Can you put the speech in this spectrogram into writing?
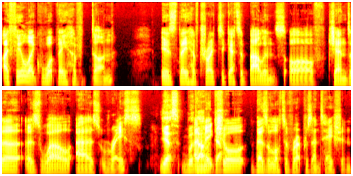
I feel like what they have done is they have tried to get a balance of gender as well as race yes, without and make sure there's a lot of representation.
